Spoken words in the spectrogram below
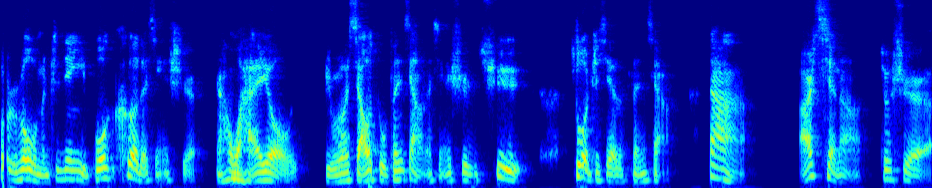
或者说我们之间以播客的形式，然后我还有比如说小组分享的形式去做这些的分享。那而且呢，就是。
